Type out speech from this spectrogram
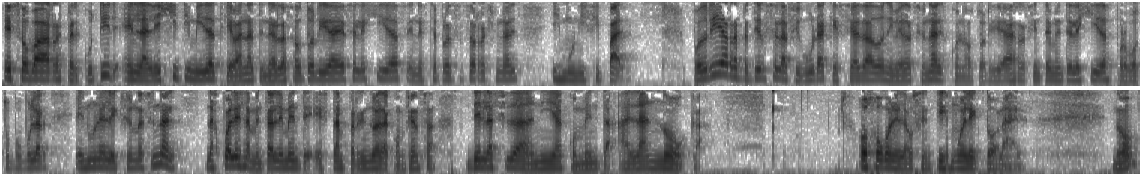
eso va a repercutir en la legitimidad que van a tener las autoridades elegidas en este proceso regional y municipal. Podría repetirse la figura que se ha dado a nivel nacional con autoridades recientemente elegidas por voto popular en una elección nacional, las cuales lamentablemente están perdiendo la confianza de la ciudadanía, comenta la NOCA. Ojo con el ausentismo electoral, ¿no?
